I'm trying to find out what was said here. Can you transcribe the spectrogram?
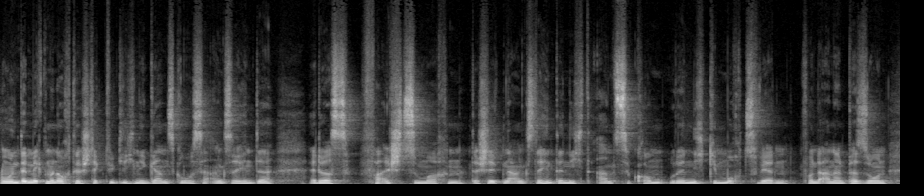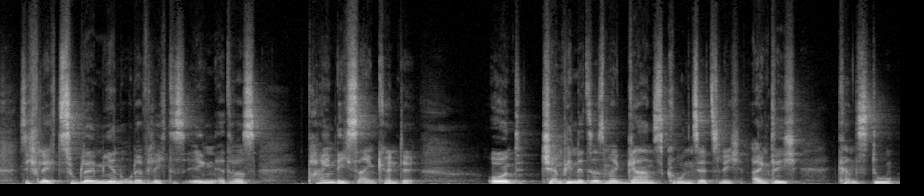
Und dann merkt man auch, da steckt wirklich eine ganz große Angst dahinter, etwas falsch zu machen. Da steckt eine Angst dahinter, nicht anzukommen oder nicht gemocht zu werden von der anderen Person, sich vielleicht zu blamieren oder vielleicht, dass irgendetwas peinlich sein könnte. Und Champion jetzt erstmal ganz grundsätzlich. Eigentlich kannst du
